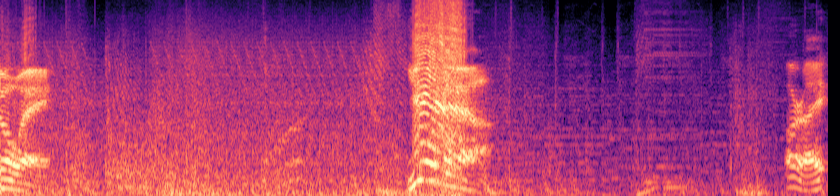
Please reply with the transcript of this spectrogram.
No way. Yeah! Alright.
